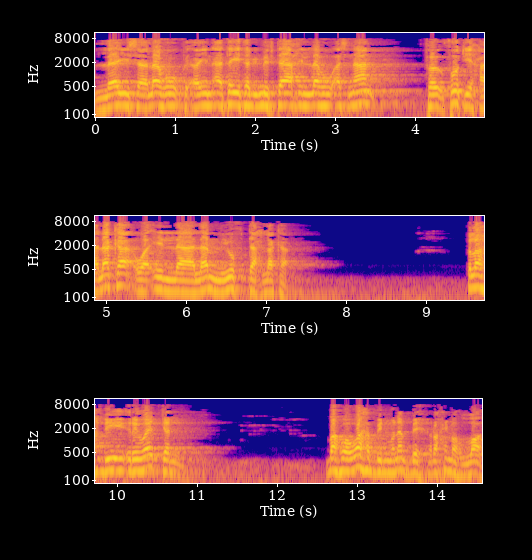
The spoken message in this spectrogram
ليس له فإن أتيت بمفتاح له أسنان فتح لك وإلا لم يفتح لك telah diriwayatkan bahwa Wahab bin Munabbih rahimahullah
